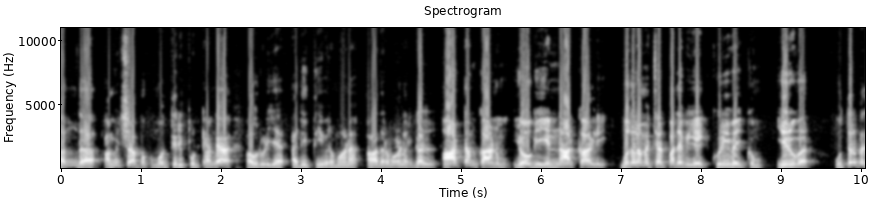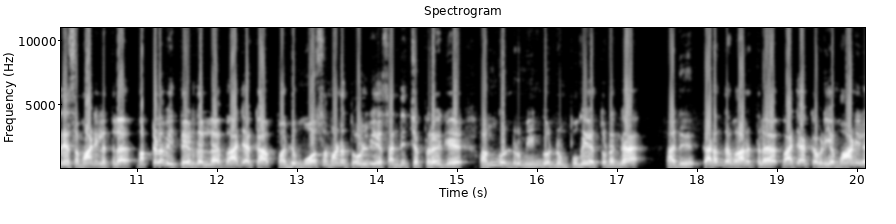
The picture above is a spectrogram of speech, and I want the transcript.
வந்த அமித்ஷா பக்கமும் திருப்பி விட்டாங்க அவருடைய அதிதீவிரமான ஆதரவாளர்கள். ஆட்டம் காணும் யோகியின் நாற்காலி. முதலமைச்சர் பதவியை குறிவைக்கும் இருவர். உத்தரப்பிரதேச மாநிலத்தில் மக்களவை தேர்தலில் பாஜக படு மோசமான தோல்வியை சந்தித்த பிறகு அங்கொன்றும் இங்கொன்றும் புகையத் தொடங்க அது கடந்த வாரத்துல பாஜகவுடைய மாநில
